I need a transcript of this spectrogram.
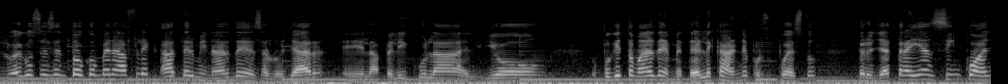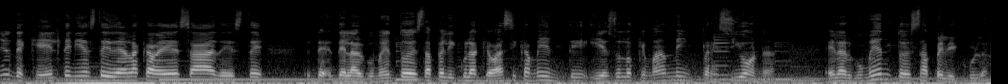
luego se sentó con Ben Affleck a terminar de desarrollar eh, la película, el guion, un poquito más de meterle carne, por supuesto. Pero ya traían cinco años de que él tenía esta idea en la cabeza, de este, del argumento de esta película que básicamente, y eso es lo que más me impresiona, el argumento de esta película,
